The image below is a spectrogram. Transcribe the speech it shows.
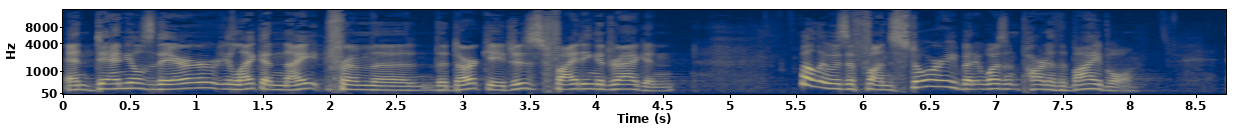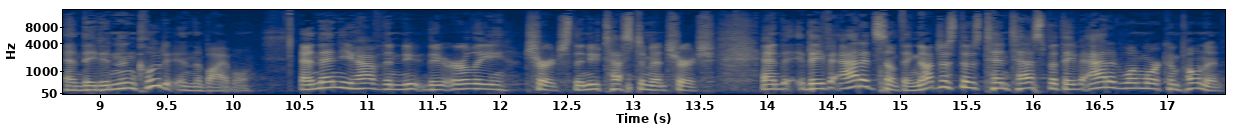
And Daniel's there like a knight from the, the Dark Ages fighting a dragon. Well, it was a fun story, but it wasn't part of the Bible. And they didn't include it in the Bible. And then you have the, new, the early church, the New Testament church. And they've added something, not just those 10 tests, but they've added one more component.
